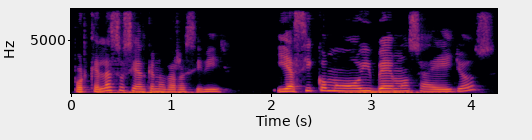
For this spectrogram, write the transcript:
porque es la sociedad que nos va a recibir. Y así como hoy vemos a ellos,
